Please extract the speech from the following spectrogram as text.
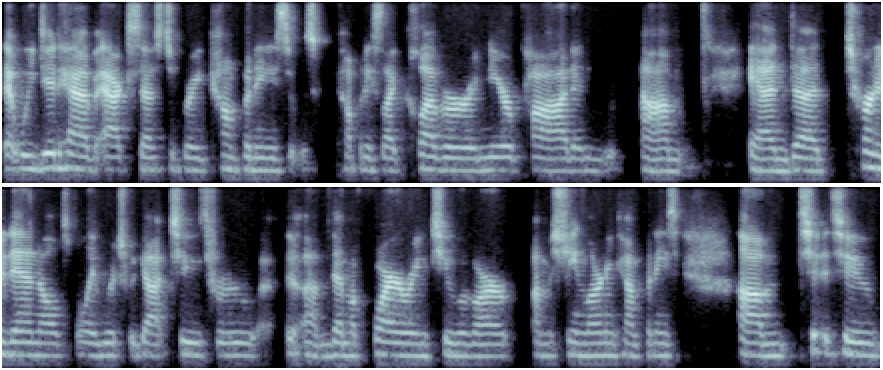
that we did have access to great companies. It was companies like Clever and Nearpod and um, and uh, Turnitin ultimately, which we got to through um, them acquiring two of our uh, machine learning companies, um, to, to,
